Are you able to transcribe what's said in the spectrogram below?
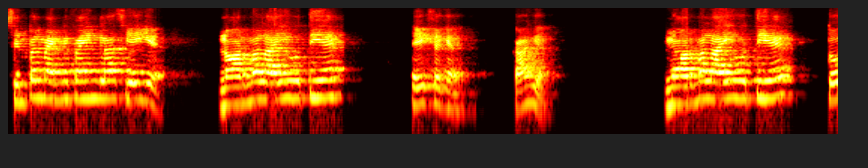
सिंपल मैग्नीफाइंग ग्लास यही है। नॉर्मल आई होती है। एक सेकेंड कहा गया? नॉर्मल आई होती है तो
